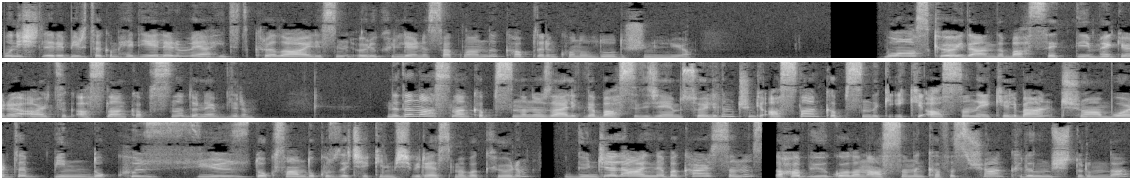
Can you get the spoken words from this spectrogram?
Bu nişlere bir takım hediyelerin veya Hitit kralı ailesinin ölü küllerinin saklandığı kapların konulduğu düşünülüyor. Boğaz köyden de bahsettiğime göre artık Aslan Kapısı'na dönebilirim. Neden Aslan Kapısı'ndan özellikle bahsedeceğimi söyledim. Çünkü Aslan Kapısı'ndaki iki aslan heykeli ben şu an bu arada 1999'da çekilmiş bir resme bakıyorum. Güncel haline bakarsanız daha büyük olan aslanın kafası şu an kırılmış durumda.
